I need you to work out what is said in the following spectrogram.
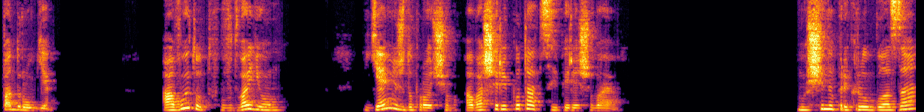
подруги. А вы тут вдвоем. Я, между прочим, о вашей репутации переживаю. Мужчина прикрыл глаза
